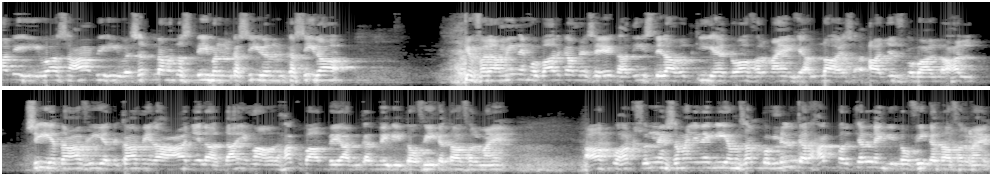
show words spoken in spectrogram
آلہ وصحابہ وسلم تسلیما کثیرا کثیرا کہ فرامین مبارکہ میں سے ایک حدیث تلاوت کی ہے، دعا فرمائیں کہ اللہ اس عاجز کو بالحل سیت عافیت، کاملہ، عاجلہ، دائمہ اور حق بات بیان کرنے کی توفیق عطا فرمائیں۔ آپ کو حق سننے، سمجھنے کی، ہم سب کو مل کر حق پر چلنے کی توفیق عطا فرمائیں۔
